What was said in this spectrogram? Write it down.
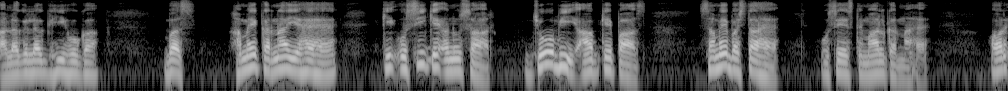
अलग अलग ही होगा। बस हमें करना यह है कि उसी के अनुसार जो भी आपके पास समय बचता है, उसे इस्तेमाल करना है। और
